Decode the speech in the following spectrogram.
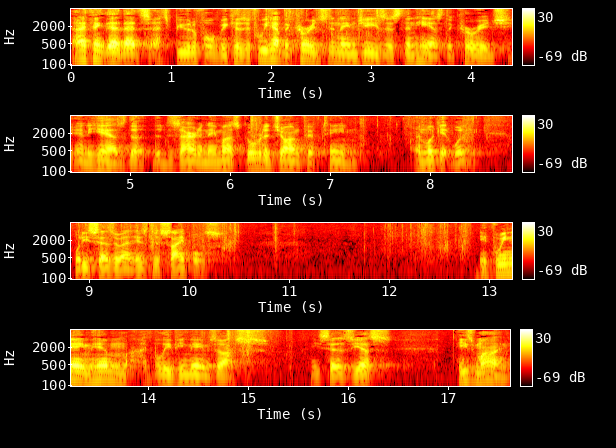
And I think that that's, that's beautiful because if we have the courage to name Jesus, then he has the courage and he has the, the desire to name us. Go over to John 15 and look at what, what he says about his disciples. If we name him, I believe he names us. He says, Yes, he's mine.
